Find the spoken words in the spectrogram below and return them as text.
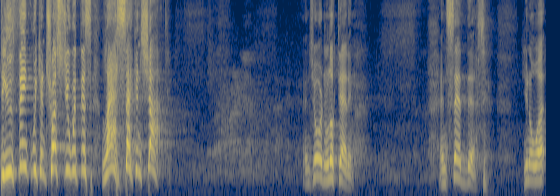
Do you think we can trust you with this last second shot? And Jordan looked at him and said this You know what?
